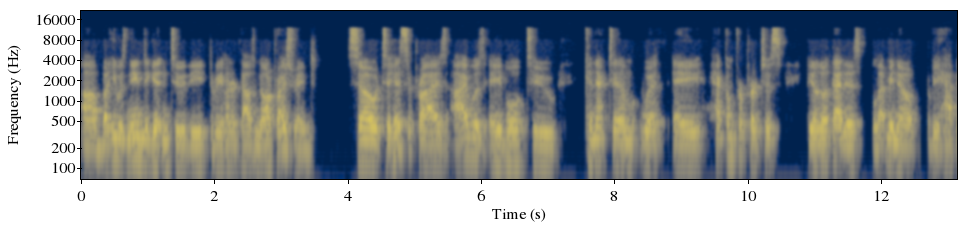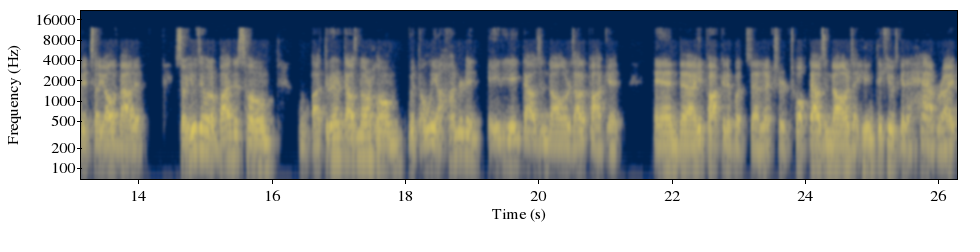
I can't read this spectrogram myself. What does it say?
uh, but he was needing to get into the $300,000 price range. So, to his surprise, I was able to connect him with a HECM for purchase. If you don't know what that is, let me know. I'll be happy to tell you all about it. So, he was able to buy this home, a $300,000 home, with only $188,000 out of pocket. And uh, he pocketed what's that, an extra $12,000 that he didn't think he was going to have, right?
